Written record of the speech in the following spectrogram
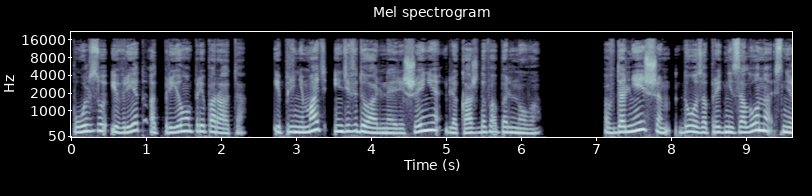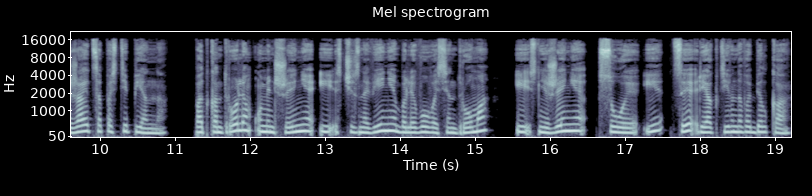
пользу и вред от приема препарата и принимать индивидуальное решение для каждого больного. В дальнейшем доза преднизолона снижается постепенно, под контролем уменьшения и исчезновения болевого синдрома и снижения СОЭ и С-реактивного белка.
